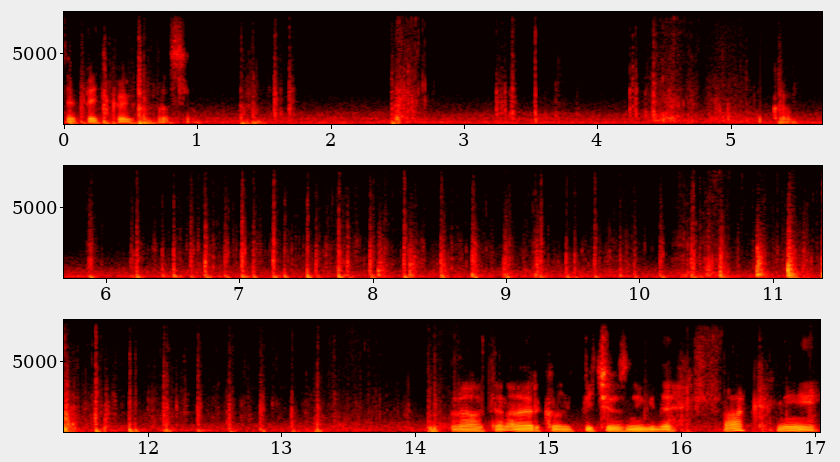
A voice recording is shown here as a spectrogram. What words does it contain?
Štyridsaťpäť koľko poprosil. Ďakujem. Práve ten AR-kový pičus nikde. Fuck me.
